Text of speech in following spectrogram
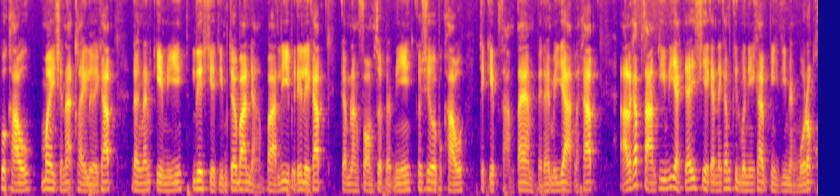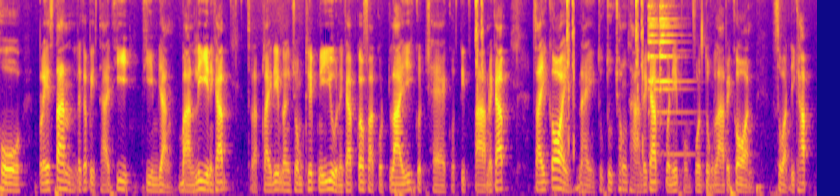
พวกเขาไม่ชนะใครเลยครับ ดังนั้นเกมนี้เลือกเชียร์ทีมเจ้าบ้านอย่างบาร์ลี่ไปได้เลยครับกำลังฟอร์มสดแบบนี้ก็เชื่อว่าพวกเขาจะเก็บ 3 แต้มไปได้ไม่ยากแหละครับเอาละครับสามทีมที่อยากจะให้เชียร์กันในค่ำคืนวันนี้ครับมีทีมอย่างโมร็อกโกเปรสตันแล้วก็ปิดท้ายที่ทีมอย่างบาร์ลี่นะครับสำหรับใครที่กำลังชมคลิปนี้อยู่นะครับก็ฝากกดไลค์กดแชร์กดติดตามนะครับไซก้อยในทุกๆ ช่องทางด้วยครับ วันนี้ผมโฟนตุงลาไปก่อน สวัสดีครับ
